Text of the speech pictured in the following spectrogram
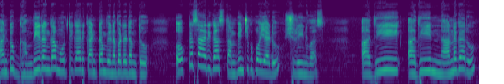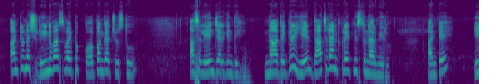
అంటూ గంభీరంగా మూర్తిగారి కంఠం వినబడడంతో ఒక్కసారిగా స్తంభించుకుపోయాడు శ్రీనివాస్. అది అది నాన్నగారు అంటున్న శ్రీనివాస్ వైపు కోపంగా చూస్తూ అసలేం జరిగింది? నా దగ్గర ఏం దాచడానికి ప్రయత్నిస్తున్నారు మీరు? అంటే ఈ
